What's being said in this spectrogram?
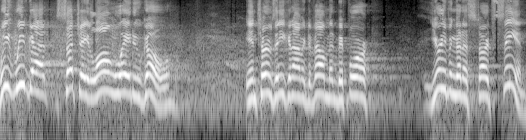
We, we've got such a long way to go in terms of economic development before you're even going to start seeing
